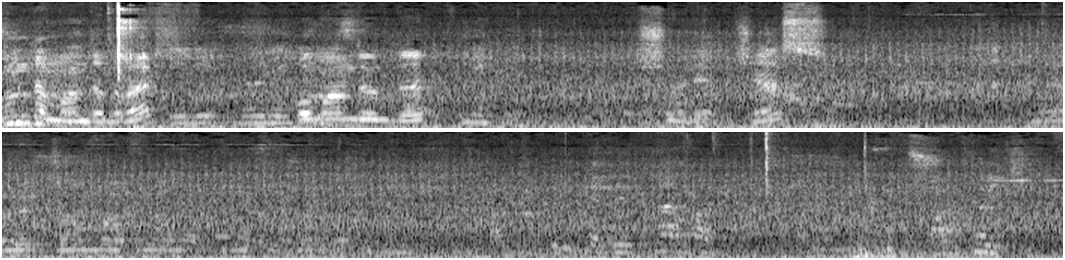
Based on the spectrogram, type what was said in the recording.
Bunun da mandalı var. O mandalı da şöyle yapacağız. arka için.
